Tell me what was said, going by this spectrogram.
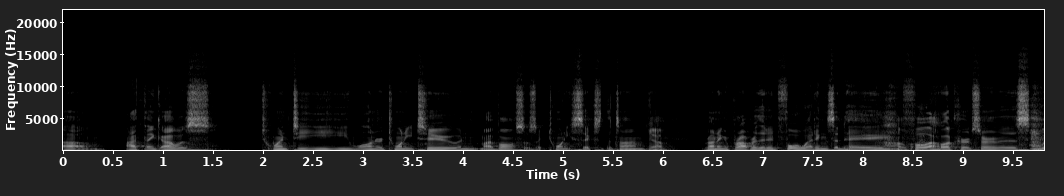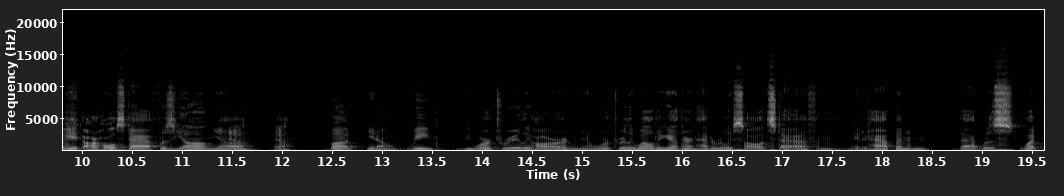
Um, I think I was 21 or 22, and my boss was like 26 at the time. Yeah. Running a property that did four weddings a day, and full a la carte service. And we, our whole staff was young, young Yeah. Yeah. but you know we we worked really hard and you know worked really well together and had a really solid staff and made it happen and that was what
